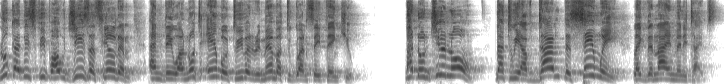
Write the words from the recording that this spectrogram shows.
Look at these people, how Jesus healed them. And they were not able to even remember to go and say thank you. But don't you know that we have done the same way like the nine many times?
